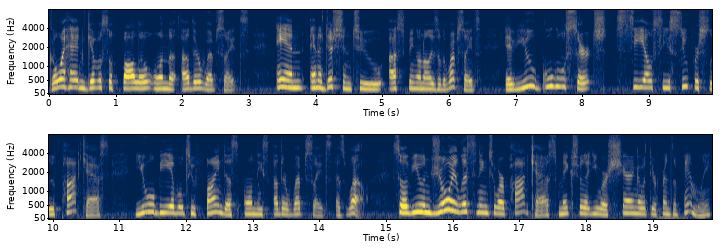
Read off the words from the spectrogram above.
go ahead and give us a follow on the other websites. And in addition to us being on all these other websites, if you Google search CLC Super Sleuth Podcast, you will be able to find us on these other websites as well. So if you enjoy listening to our podcast, make sure that you are sharing it with your friends and family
